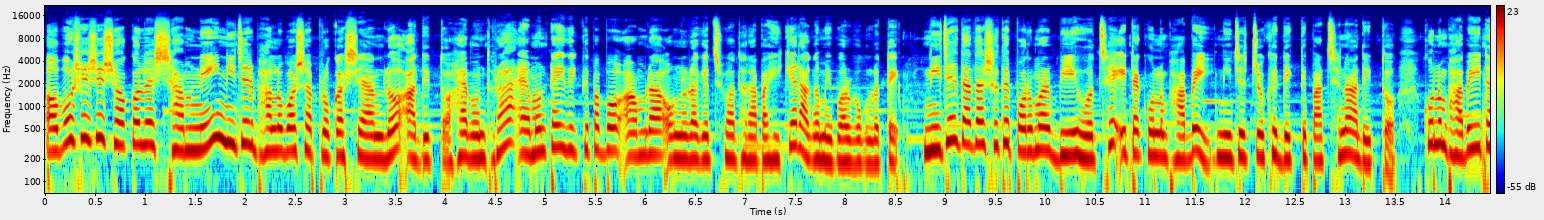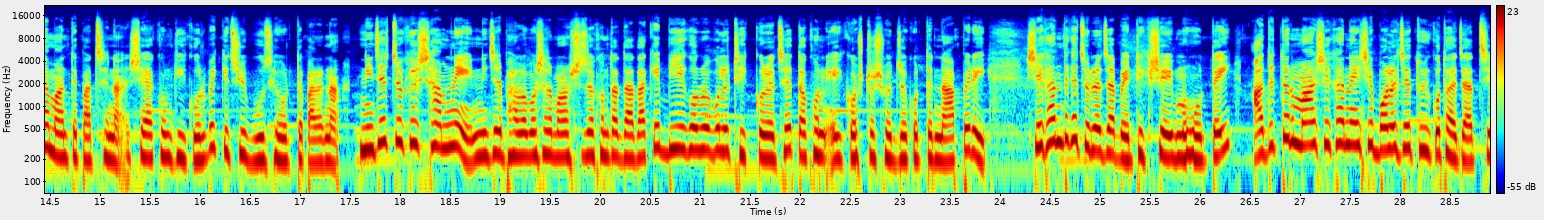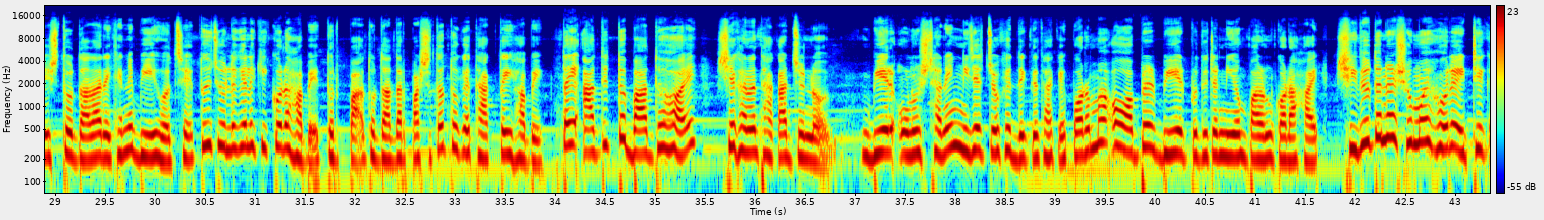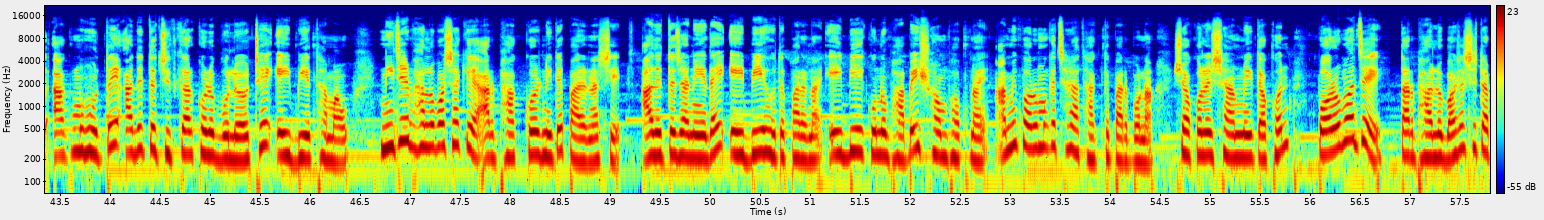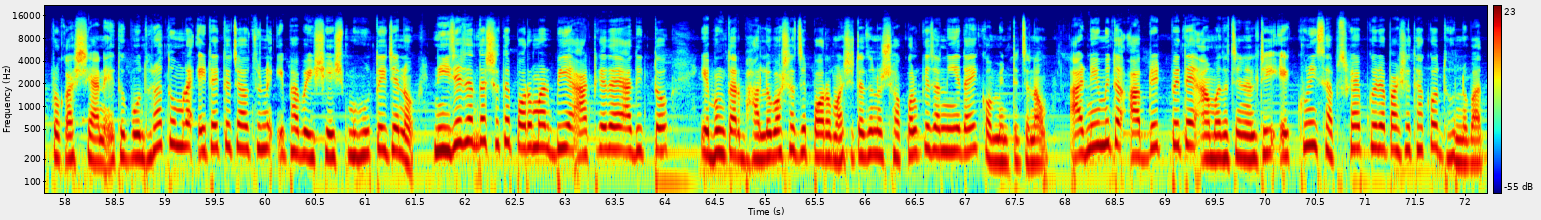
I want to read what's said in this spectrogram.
অবশেষে সকলের সামনেই নিজের ভালোবাসা প্রকাশ্যে আনলো আদিত্য। হ্যাঁ বন্ধুরা, এমনটাই দেখতে পাবো আমরা অনুরাগের ছোঁয়া ধারাবাহিকের আগামী পর্বগুলোতে। নিজের দাদার সাথে পরমার বিয়ে হচ্ছে, এটা কোনোভাবেই নিজের চোখে দেখতে পাচ্ছে না আদিত্য। কোনোভাবেই এটা মানতে পারছে না, সে এখন কি করবে কিছুই বুঝে উঠতে পারে না। নিজের চোখের সামনে নিজের ভালোবাসার মানুষ যখন তার দাদাকে বিয়ে করবে বলে ঠিক করেছে, তখন এই কষ্ট সহ্য করতে না পেরেই সেখান থেকে চলে যাবে ঠিক সেই মুহূর্তেই। আদিত্যর মা সেখানে এসে বলে যে, তুই কোথায় যাচ্ছিস? তোর দাদার এখানে বিয়ে হচ্ছে। তুই চলে গেলে কি করে হবে? তোর তোর দাদার পাশে তো তোকে থাকতেই হবে। তাই আদিত্য বাধ্য হয় সেখানে থাকার জন্য। বিয়ের অনুষ্ঠানে নিজের চোখে দেখতে থাকে। পরমা ও অব্রের বিয়ের প্রতিটা নিয়ম পালন করা হয়। সিঁদুরদানের সময় হলেই ঠিক আগ মুহূর্তে আদিত্য চিৎকার করে বলে ওঠে, এই বিয়ে থামাও। নিজের ভালোবাসাকে আর ভাগ করে নিতে পারে না সে। আদিত্য জানিয়ে দেয়, এই বিয়ে হতে পারে না। এই বিয়ে কোনোভাবেই সম্ভব নয়। আমি পরমাকে ছাড়া থাকতে পারব না। সকলের সামনেই তখন পরমা যে তার ভালোবাসা সেটা প্রকাশ্যে আনে। তো বন্ধুরা, তোমরা এটাই তো চাও জন্য এভাবেই শেষ মুহূর্তেই যেন নিজের যাদের সাথে পরমার বিয়ে আটকে দেয় আদিত্য এবং তার ভালোবাসা যে পরমা, সেটা যেন সকলকে জানিয়ে দেয় কমেন্টে জানাও। আর নিয়মিত আপডেট পেতে আমাদের চ্যানেলটি এক্ষুনি সাবস্ক্রাইব করে পাশে থাকো। ধন্যবাদ।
